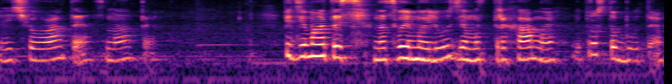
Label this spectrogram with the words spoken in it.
відчувати, знати підійматись над своїми ілюзіями, страхами і просто бути,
